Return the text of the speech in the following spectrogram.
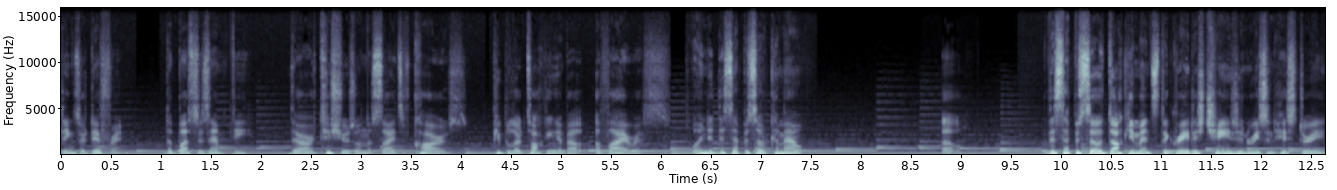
things are different. The bus is empty. There are tissues on the sides of cars. People are talking about a virus. When did this episode come out? Oh. This episode documents the greatest change in recent history,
